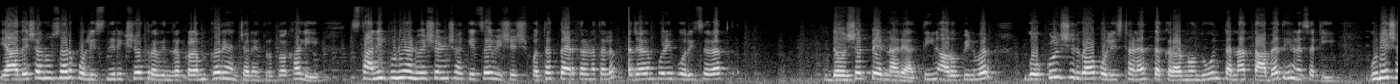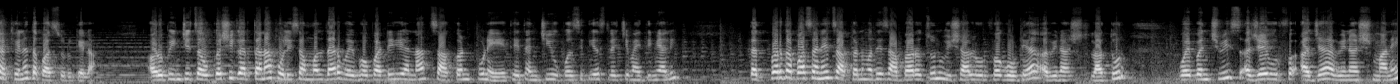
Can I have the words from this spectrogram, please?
या आदेशानुसार पोलीस निरीक्षक रवींद्र कळमकर यांच्या नेतृत्वाखाली स्थानिक गुन्हे अन्वेषण शाखेचे विशेष पथक तयार करण्यात आलं. राजारामपुरी परिसरात दहशत पेरणाऱ्या तीन आरोपींवर गोकुळ शिरगाव पोलीस ठाण्यात तक्रार नोंदवून त्यांना ताब्यात घेण्यासाठी गुन्हे शाखेनं तपास सुरू केला. आरोपींची चौकशी करताना पोलीस अंमलदार वैभव पाटील यांना चाकण पुणे येथे त्यांची उपस्थिती असल्याची माहिती मिळाली. तत्पर तपासाने चाकणमध्ये सापळा रचून विशाल उर्फ गोठ्या अविनाश लातूर वय पंचवीस अजय उर्फ अजय अविनाश माने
